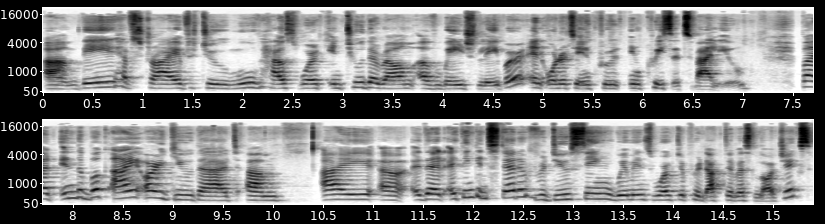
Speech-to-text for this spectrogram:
Um, they have strived to move housework into the realm of wage labor in order to incre- increase its value. But in the book, I argue that. Um, I uh, that I think instead of reducing women's work to productivist logics,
